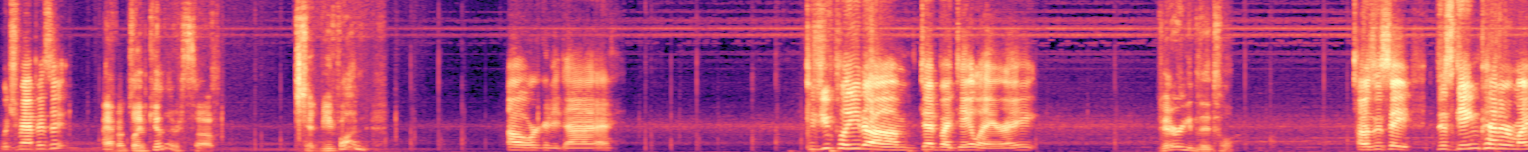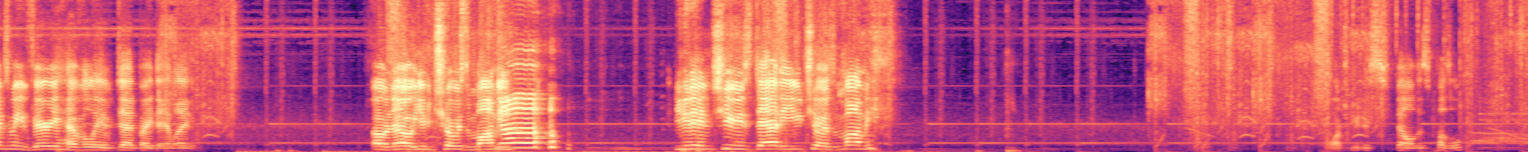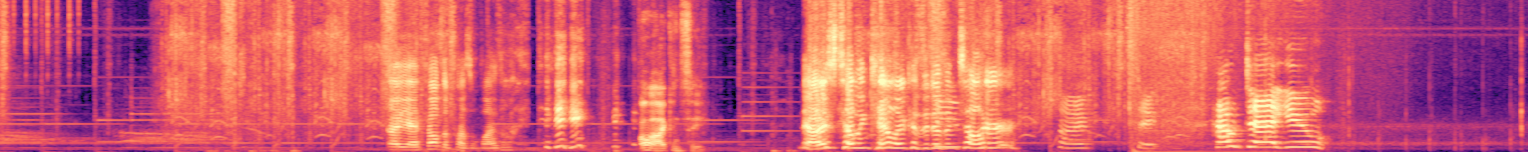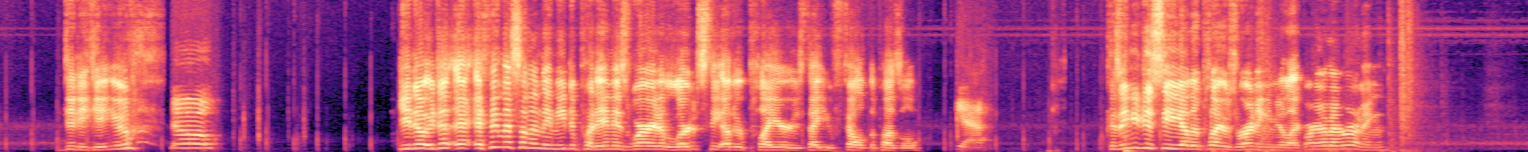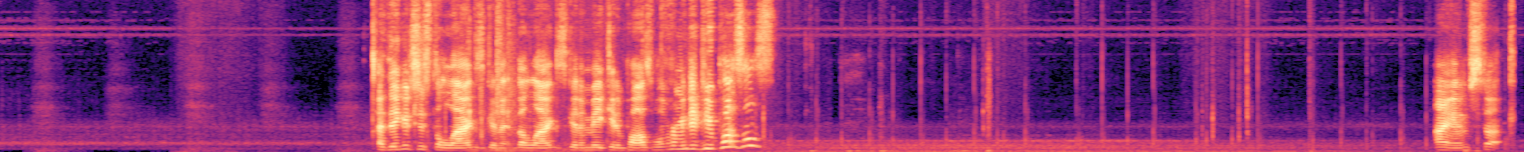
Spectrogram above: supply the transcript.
Which map is it? I haven't played Killer, so should be fun. Oh, we're gonna die. Cause you played um Dead by Daylight, right? Very little. I was gonna say this game kind of reminds me very heavily of Dead by Daylight. Oh no, you chose mommy. No. You didn't choose daddy, you chose mommy. Watch me just spell this puzzle. Oh yeah, I felt the puzzle by the way. Oh, I can see. no, I was telling Kayla because it doesn't tell her. Five, six. How dare you? Did he get you? No. You know, it, I- I think that's something they need to put in is where it alerts the other players that you felt the puzzle. Yeah. Because then you just see other players running and you're like, why are they running? I think it's just the lag's gonna the lag's gonna make it impossible for me to do puzzles. I am stuck.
